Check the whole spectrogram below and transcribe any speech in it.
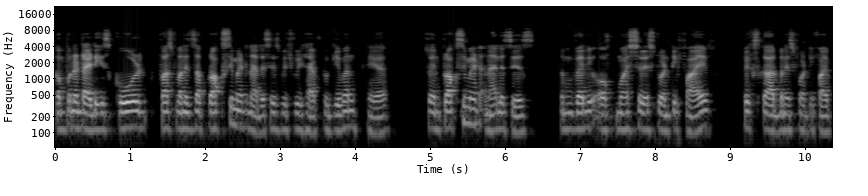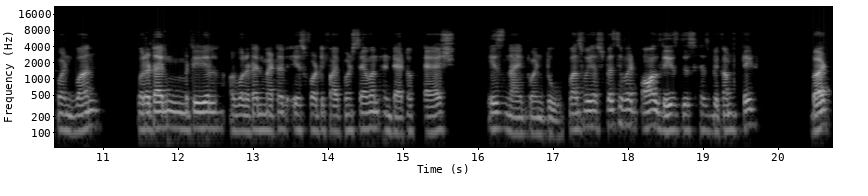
Component id is called first one is the proximate analysis which we have to given here. So in proximate analysis the value of moisture is 25 fixed carbon is 45.1 volatile material or volatile matter is 45.7 and that of ash is 9.2 once we have specified all these this has become ticked. But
